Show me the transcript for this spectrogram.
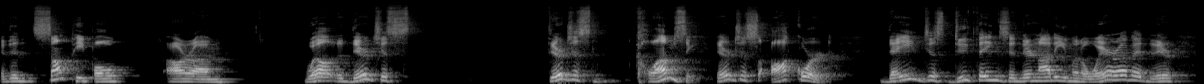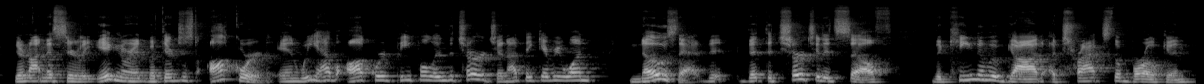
And then some people are, um, well, they're just they're just clumsy. They're just awkward. They just do things and they're not even aware of it. They're they're not necessarily ignorant, but they're just awkward. And we have awkward people in the church. And I think everyone knows that, that, that the church in itself, the kingdom of God, attracts the broken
